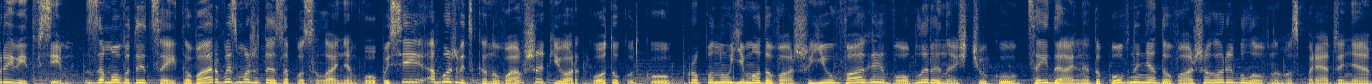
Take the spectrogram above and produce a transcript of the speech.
Привіт всім! Замовити цей товар ви зможете за посиланням в описі або ж відсканувавши QR-код у кутку. Пропонуємо до вашої уваги воблери на щуку. Це ідеальне доповнення до вашого риболовного спорядження.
